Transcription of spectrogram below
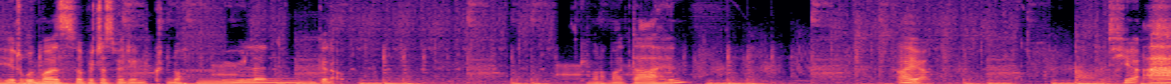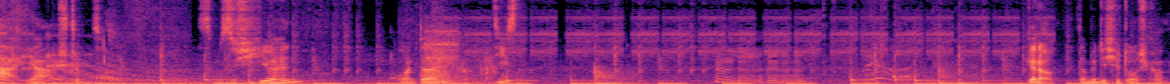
Hier- drüben war es, glaube ich, das mit den Knochenmühlen. Genau. Gehen wir nochmal dahin. Ah ja. Und hier, ah ja, stimmt. Jetzt muss ich hier hin und dann diesen. Genau, damit ich hier durchkomme.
